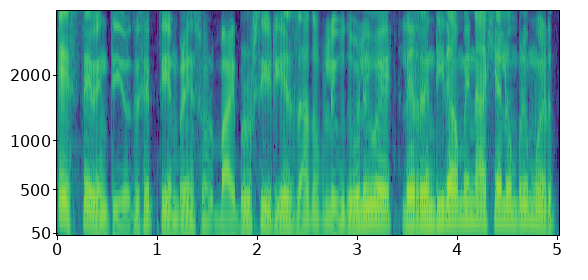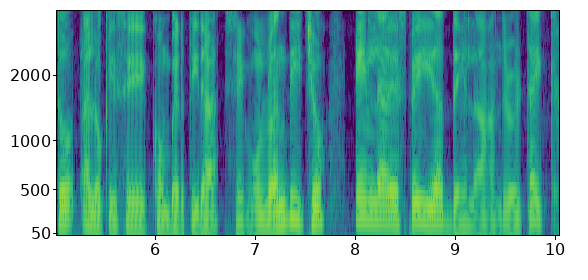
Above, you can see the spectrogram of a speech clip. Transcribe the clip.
Este 22 de septiembre en Survivor Series la WWE le rendirá homenaje al hombre muerto a lo que se convertirá, según lo han dicho, en la despedida de la Undertaker.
